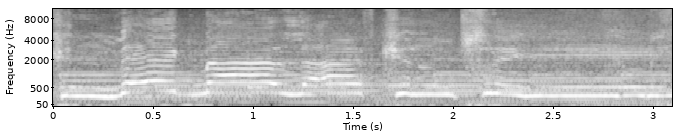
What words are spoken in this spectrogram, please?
can make my life complete.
